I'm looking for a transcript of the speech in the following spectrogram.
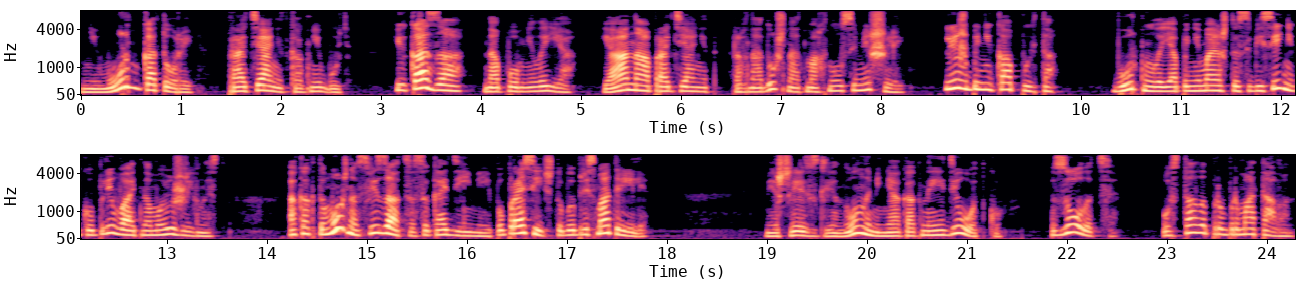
Не Мурн который? Протянет как-нибудь. И коза», — напомнила я. «И она протянет», — равнодушно отмахнулся Мишель. «Лишь бы не копыта». Буркнула я, понимая, что собеседнику плевать на мою живность. А как-то можно связаться с Академией, попросить, чтобы присмотрели?» Мишель взглянул на меня, как на идиотку. «Золотце!» — устало пробормотал он.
